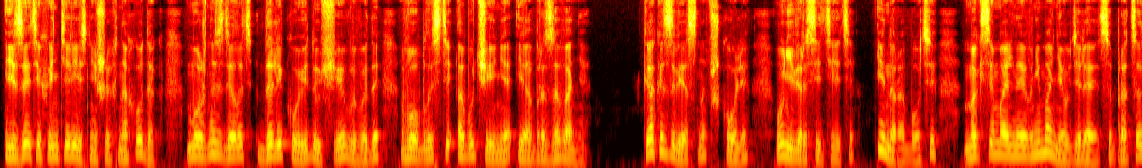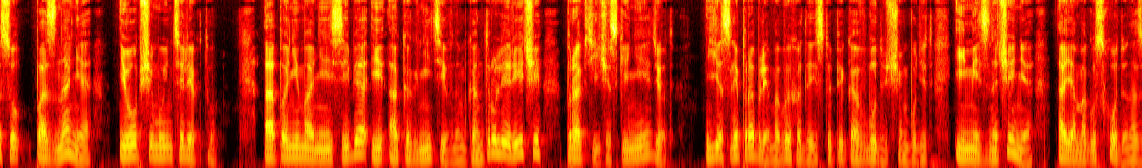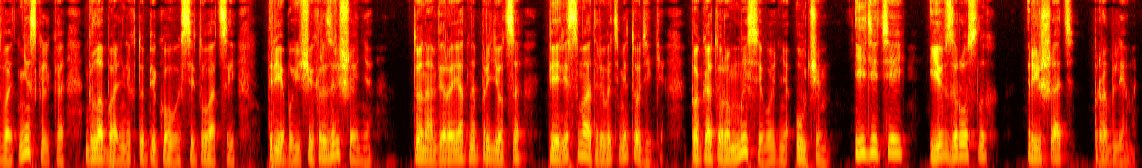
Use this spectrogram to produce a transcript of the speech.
Из этих интереснейших находок можно сделать далеко идущие выводы в области обучения и образования. Как известно, в школе, университете и на работе максимальное внимание уделяется процессу познания и общему интеллекту. О понимании себя и о когнитивном контроле речи практически не идет – если проблема выхода из тупика в будущем будет иметь значение, а я могу сходу назвать несколько глобальных тупиковых ситуаций, требующих разрешения, то нам, вероятно, придется пересматривать методики, по которым мы сегодня учим и детей, и взрослых решать проблемы.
